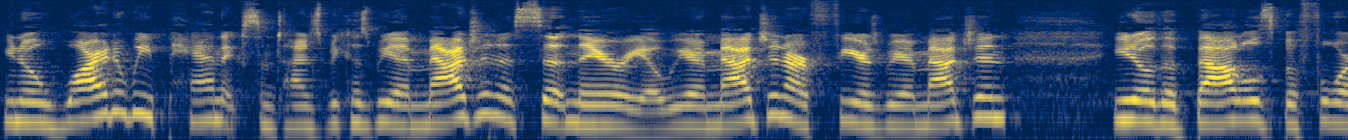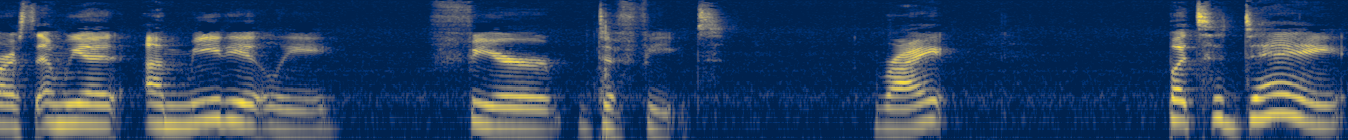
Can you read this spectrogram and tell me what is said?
You know, why do we panic sometimes? Because we imagine a scenario, we imagine our fears, we imagine, you know, the battles before us, and we immediately fear defeat, right? But today,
